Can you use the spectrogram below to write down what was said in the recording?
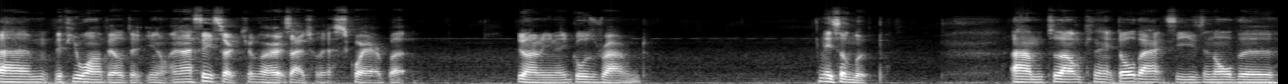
um, if you want to build it you know and I say circular it's actually a square but you know what I mean it goes round it's a loop. Um, so that'll connect all the axes and all the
